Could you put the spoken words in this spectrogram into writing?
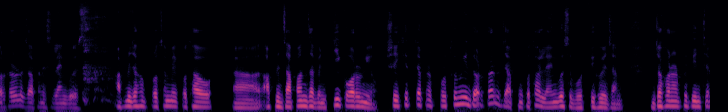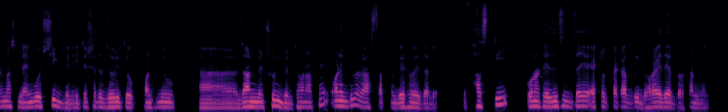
দরকার হলো জাপানিজ ল্যাঙ্গুয়েজ আপনি যখন প্রথমে কোথাও আপনি জাপান যাবেন, কি করণীয়? সেই ক্ষেত্রে আপনার প্রথমেই দরকার যে আপনি কোথাও ল্যাঙ্গুয়েজে ভর্তি হয়ে যান। যখন আপনি তিন চার মাস ল্যাঙ্গুয়েজ শিখবেন, এটার সাথে জড়িত কন্টিনিউ জানবেন, শুনবেন, তখন আপনি অনেকগুলো রাস্তা আপনি বের হয়ে যাবে। তো ফার্স্টই কোনো একটা এজেন্সিতে যাই এক লাখ টাকা দিয়ে ধরাই দেওয়ার দরকার নেই।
